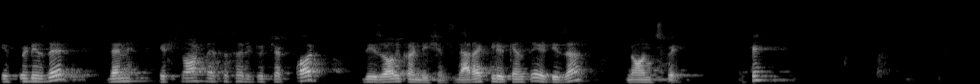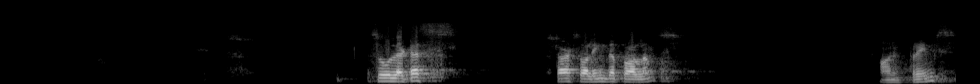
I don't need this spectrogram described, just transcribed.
If it is there, then it's not necessary to check for these all conditions. Directly you can say it is a non-sway. Okay. So let us start solving the problems on frames.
